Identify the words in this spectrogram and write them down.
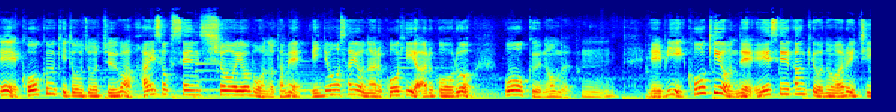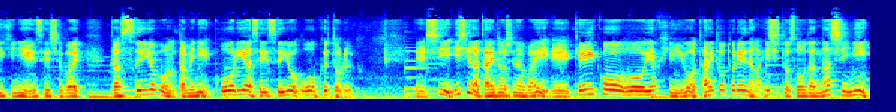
A 航空機搭乗中は肺塞栓症予防のため利尿作用のあるコーヒーやアルコールを多く飲む、うん、B 高気温で衛生環境の悪い地域に遠征した場合脱水予防のために氷や清水を多く摂る。C 医師が帯同しない場合、経口薬品を帯同トレーナーが医師と相談なしに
